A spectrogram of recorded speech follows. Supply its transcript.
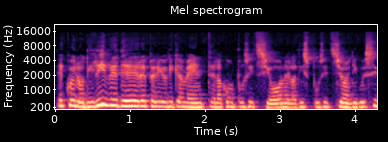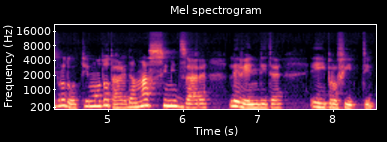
è quello di rivedere periodicamente la composizione, la disposizione di questi prodotti in modo tale da massimizzare le vendite e i profitti.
